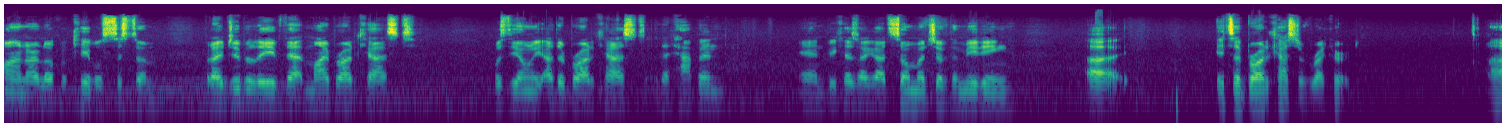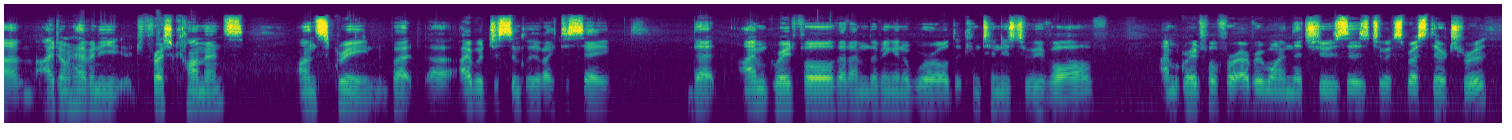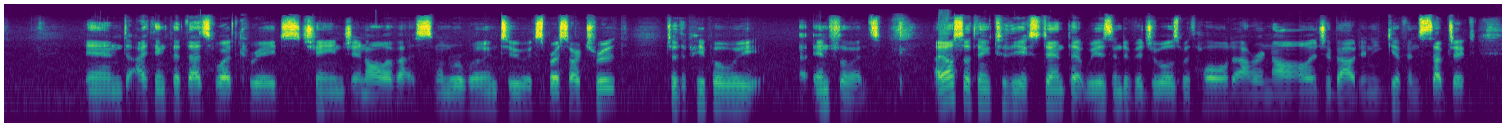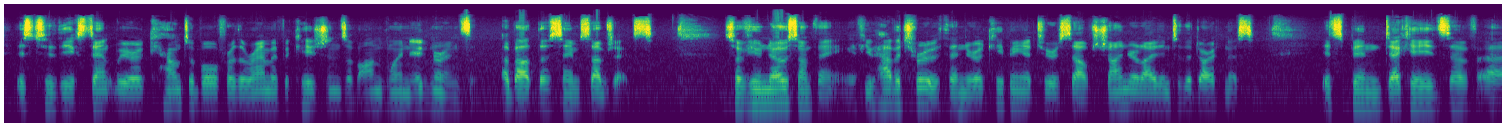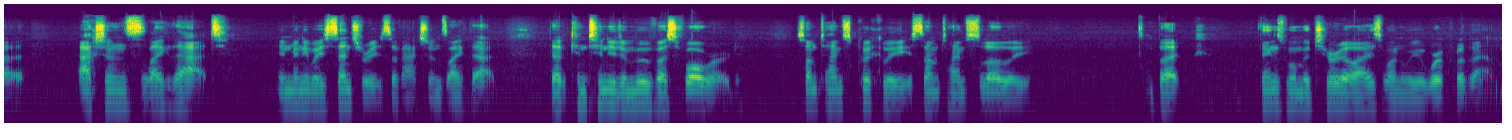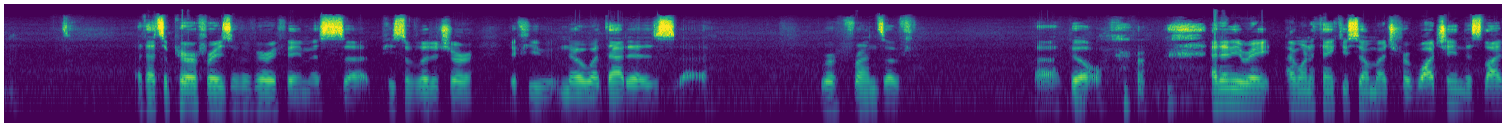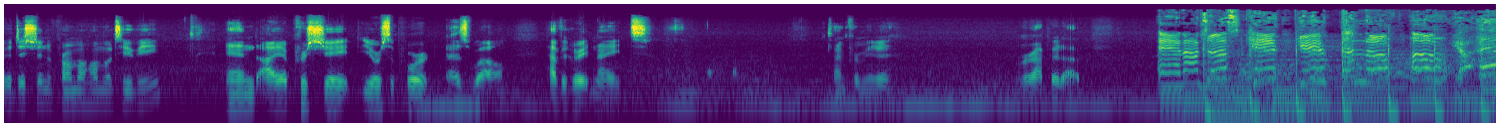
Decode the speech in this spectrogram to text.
on our local cable system, but I do believe that my broadcast was the only other broadcast that happened. And because I got so much of the meeting, uh, it's a broadcast of record. Um, I don't have any fresh comments on screen, but uh, I would just simply like to say that I'm grateful that I'm living in a world that continues to evolve. I'm grateful for everyone that chooses to express their truth. And I think that that's what creates change in all of us when we're willing to express our truth to the people we uh, influence. I also think to the extent that we as individuals withhold our knowledge about any given subject is to the extent we are accountable for the ramifications of ongoing ignorance about those same subjects. So if you know something, if you have a truth and you're keeping it to yourself, shine your light into the darkness. It's been decades of uh, actions like that, in many ways, centuries of actions like that, that continue to move us forward sometimes quickly, sometimes slowly, but things will materialize when we work for them. That's a paraphrase of a very famous uh, piece of literature. If you know what that is, uh, we're friends of uh, Bill. At any rate, I want to thank you so much for watching this live edition of Promo Homo TV, and I appreciate your support as well. Have a great night time for me to wrap it up. And I just can't get enough of your.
